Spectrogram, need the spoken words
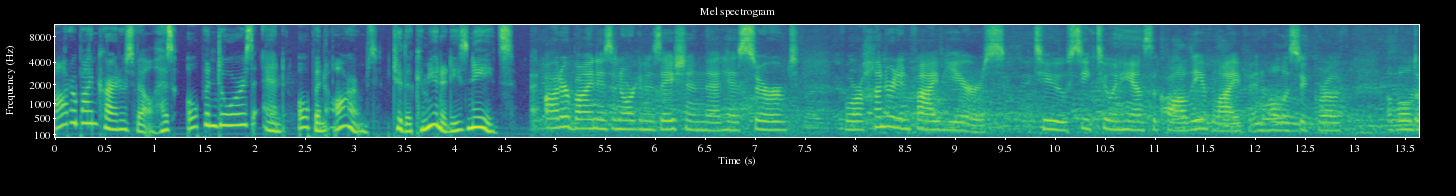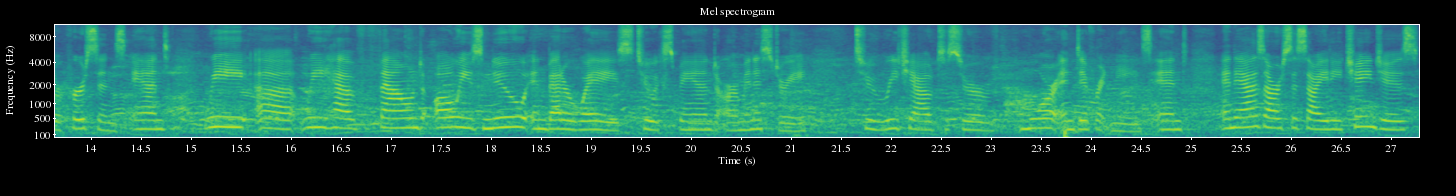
Otterbein Cridersville has open doors and open arms to the community's needs. Otterbein is an organization that has served for 105 years to seek to enhance the quality of life and holistic growth of older persons. And we, uh, we have found always new and better ways to expand our ministry to reach out to serve more and different needs. And, and as our society changes,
